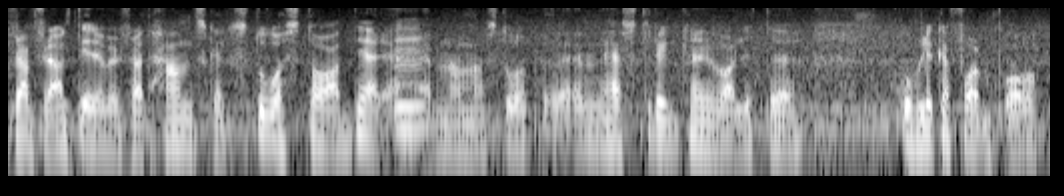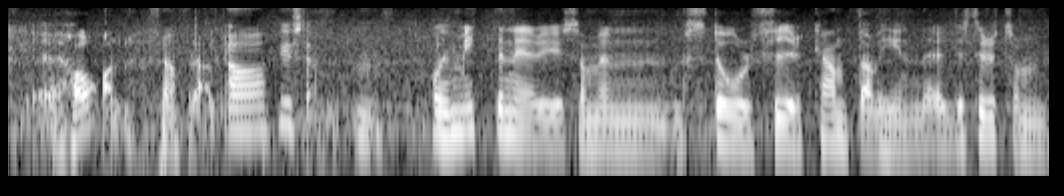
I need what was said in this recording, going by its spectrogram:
Framförallt är det väl för att han ska stå stadigare mm. än om man står på en hästrygg kan ju vara lite olika form på och eh, hal framförallt. Ja, just det. Mm. Och i mitten är det ju som en stor fyrkant av hinder. Det ser ut som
